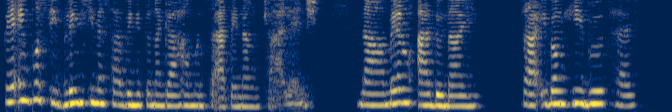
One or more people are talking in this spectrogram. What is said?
Kaya imposible yung sinasabi nito naghahamon sa atin ng challenge na merong Adonai sa ibang Hebrew text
